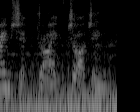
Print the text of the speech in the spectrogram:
Frameshift drive charging.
